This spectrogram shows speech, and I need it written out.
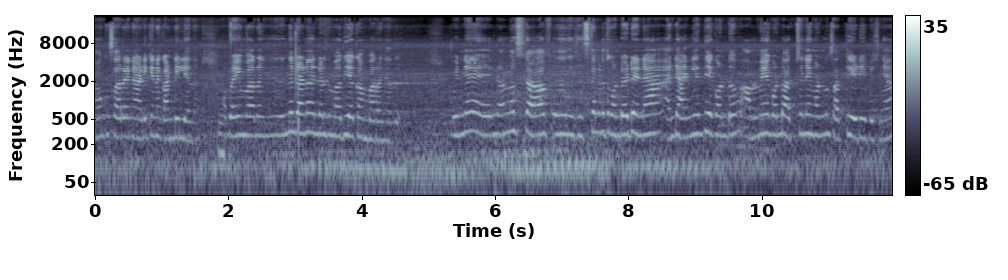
നോക്ക് സാറേ എന്നെ അടിക്കണേ കണ്ടില്ലെന്ന്. അപ്പോഴേക്കും പറഞ്ഞു എന്നിട്ടാണ് എന്റെ അടുത്ത് മതിയാക്കാൻ പറഞ്ഞത്. പിന്നെ ഞങ്ങൾ സ്റ്റാഫ് സിസ്റ്ററിന്റെ അടുത്ത് കൊണ്ടുപോയിട്ട് എന്നെ എന്റെ അനിയത്തിയെ കൊണ്ടും അമ്മയെ കൊണ്ടും അച്ഛനെയും കൊണ്ടും സത്യം എഴുതിപ്പിച്ചു ഞാൻ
